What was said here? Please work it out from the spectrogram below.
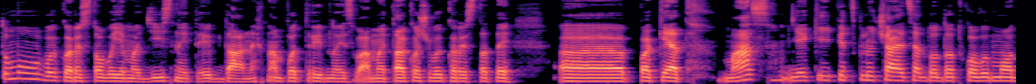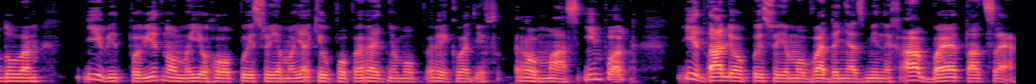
тому використовуємо дійсний тип даних. Нам потрібно із вами також використати е, пакет мас, який підключається додатковим модулем. І, відповідно, ми його описуємо, як і в попередньому прикладі from mass import. І далі описуємо введення змінних А, Б та С.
